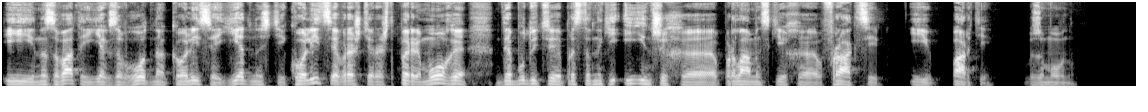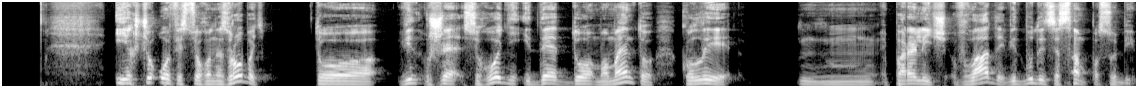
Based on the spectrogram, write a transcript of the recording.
і називати її як завгодно коаліція єдності, коаліція, врешті-решт, перемоги, де будуть е, представники і інших е, парламентських е, фракцій і партій, безумовно. І якщо офіс цього не зробить, то він вже сьогодні йде до моменту, коли параліч влади відбудеться сам по собі.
